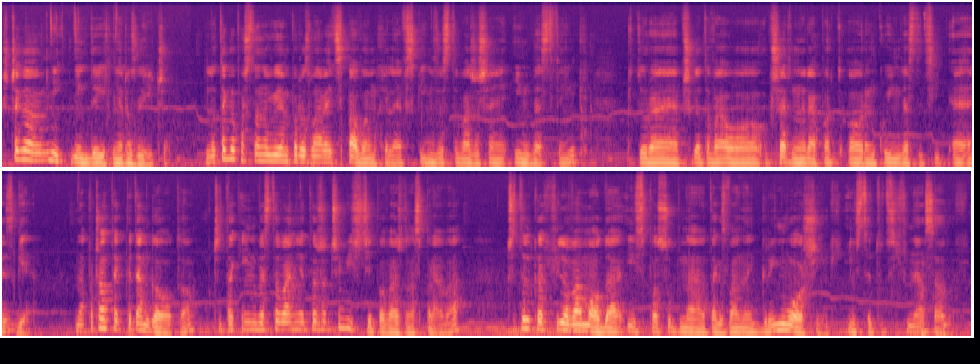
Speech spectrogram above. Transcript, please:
z czego nikt nigdy ich nie rozliczy. Dlatego postanowiłem porozmawiać z Pawłem Chylewskim ze Stowarzyszenia Investing, które przygotowało obszerny raport o rynku inwestycji ESG. Na początek pytam go o to, czy takie inwestowanie to rzeczywiście poważna sprawa, czy tylko chwilowa moda i sposób na tzw. Tak greenwashing instytucji finansowych.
